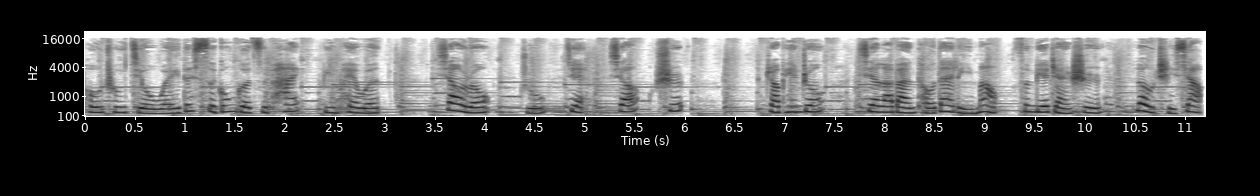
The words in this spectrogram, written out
抛出久违的四宫格自拍，并配文：“笑容逐渐消失。”照片中，谢老板头戴礼帽，分别展示露齿笑。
